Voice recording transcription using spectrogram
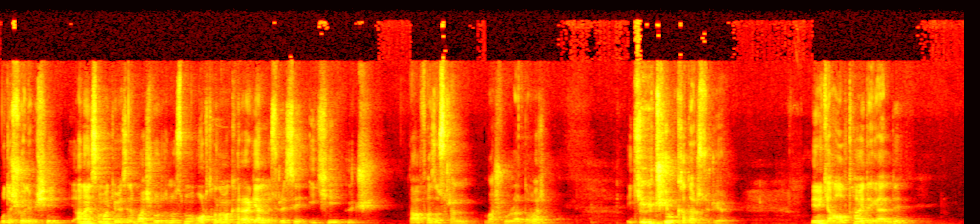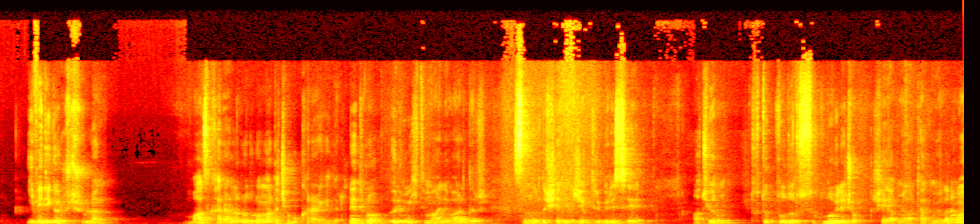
Bu da şöyle bir şey. Anayasa Mahkemesi'ne başvurdunuz mu? Ortalama karar gelme süresi 2-3 daha fazla süren başvurular da var. 2-3 yıl kadar sürüyor. Benimki 6 ayda geldi. İvedi görüştürülen bazı kararlar olur. Onlarda çabuk karar gelir. Nedir o? Ölüm ihtimali vardır. Sınır dışı edilecektir birisi. Atıyorum tutukludur. Tutuklu bile çok şey yapmıyorlar, takmıyorlar ama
